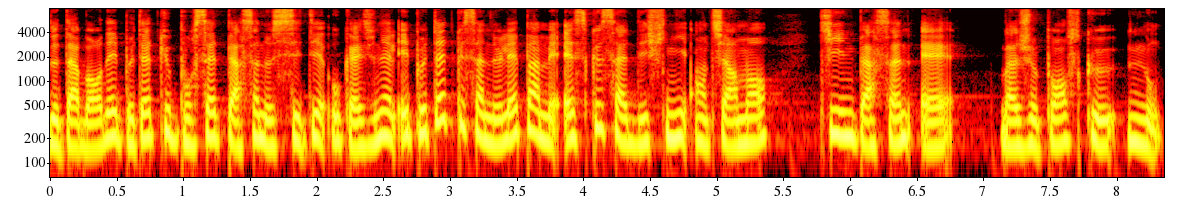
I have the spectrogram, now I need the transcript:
de t'aborder? Peut-être que pour cette personne aussi c'était occasionnel, et peut-être que ça ne l'est pas, mais est-ce que ça définit entièrement qui une personne est? Bah, je pense que non.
